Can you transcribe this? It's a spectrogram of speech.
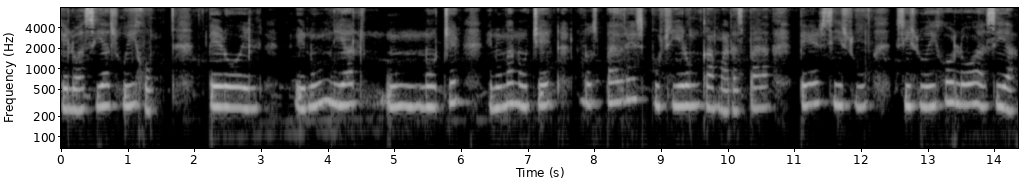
que lo hacía su hijo, pero en un día, un noche, en una noche, los padres pusieron cámaras para ver si su, si su hijo lo hacía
